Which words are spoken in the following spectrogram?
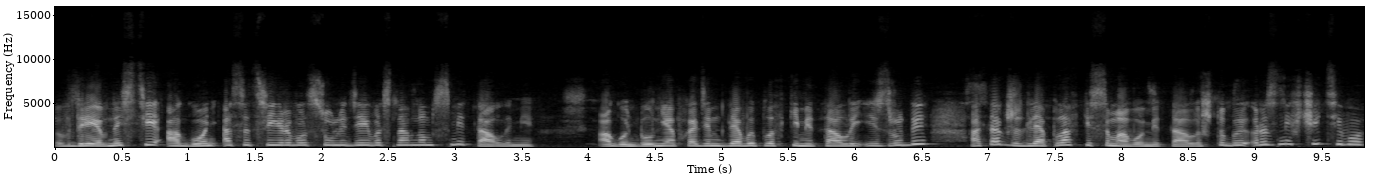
В древности огонь ассоциировался у людей в основном с металлами. Огонь был необходим для выплавки металла из руды, а также для плавки самого металла, чтобы размягчить его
